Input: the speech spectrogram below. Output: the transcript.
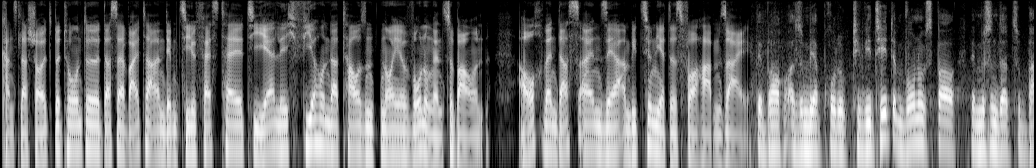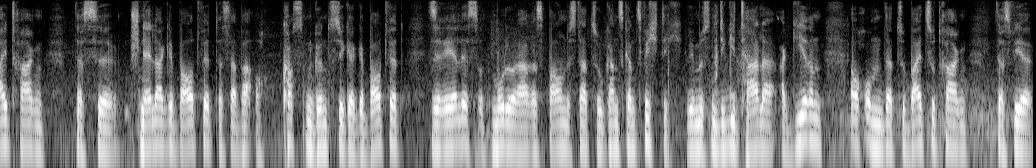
Kanzler Scholz betonte, dass er weiter an dem Ziel festhält, jährlich 400.000 neue Wohnungen zu bauen. Auch wenn das ein sehr ambitioniertes Vorhaben sei. Wir brauchen also mehr Produktivität im Wohnungsbau. Wir müssen dazu beitragen, dass äh, schneller gebaut wird, dass aber auch kostengünstiger gebaut wird. Serielles und modulares Bauen ist dazu ganz, ganz wichtig. Wir müssen digitaler agieren, auch um dazu beizutragen, dass wir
